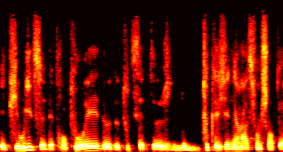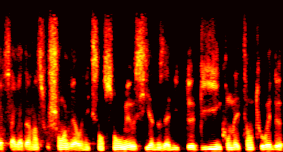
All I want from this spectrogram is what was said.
Et puis oui, c'est d'être entouré de, de, toute cette, de toutes les générations de chanteurs. Ça va d'Alain Souchon à Véronique Sanson, mais aussi à nos amis de Bing. On a été entouré de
